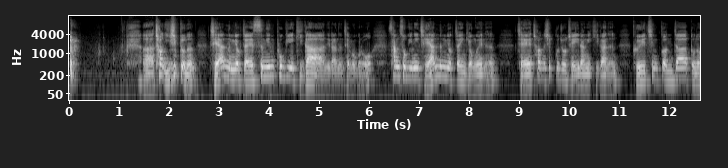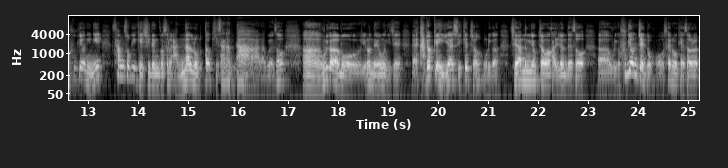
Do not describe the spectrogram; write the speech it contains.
아, 1020조는 제한 능력자의 승인 포기의 기간이라는 제목으로 상속인이 제한 능력자인 경우에는 제1019조 제1항의 기간은 그의 친권자 또는 후견인이 상속이 개시된 것을 안 날로부터 기산한다라고 해서 아 우리가 뭐 이런 내용은 이제 가볍게 이해할 수 있겠죠. 우리가 제한 능력자와 관련돼서 아 우리가 후견 제도 어, 새로 개설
